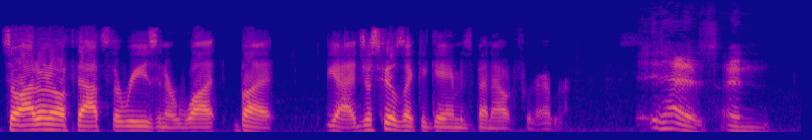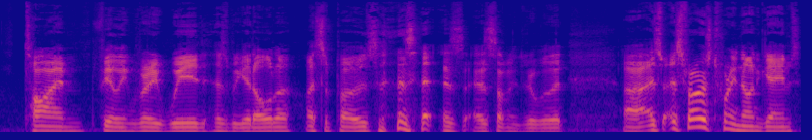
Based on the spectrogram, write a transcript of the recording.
So I don't know if that's the reason or what, but yeah, it just feels like the game has been out forever. It has, and time feeling very weird as we get older, I suppose, has, has, something to do with it. Uh, as, as far as 29 games,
